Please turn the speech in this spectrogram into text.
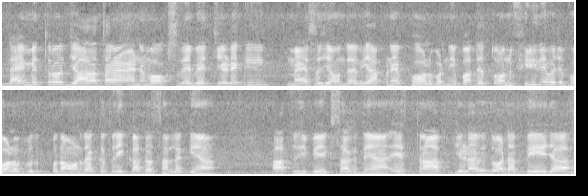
ਲੈ ਮਿੱਤਰੋ, ਜ਼ਿਆਦਾਤਰ ਇਨਬਾਕਸ ਦੇ ਵਿੱਚ ਜਿਹੜੇ ਕਿ ਮੈਸੇਜ ਆਉਂਦੇ ਵੀ ਆਪਣੇ ਫਾਲੋਵਰ ਨਹੀਂ ਵਧਦੇ, ਤੁਹਾਨੂੰ ਫ੍ਰੀ ਦੇ ਵਿੱਚ ਫਾਲੋਵਰ ਵਧਾਉਣ ਦਾ ਇੱਕ ਤਰੀਕਾ ਦੱਸਣ ਲੱਗਿਆ ਆ। ਤੁਸੀਂ ਵੇਖ ਸਕਦੇ ਆ, ਇਸ ਤਰ੍ਹਾਂ ਆਪ- ਜਿਹੜਾ ਵੀ ਤੁਹਾਡਾ ਪੇਜ ਆ,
